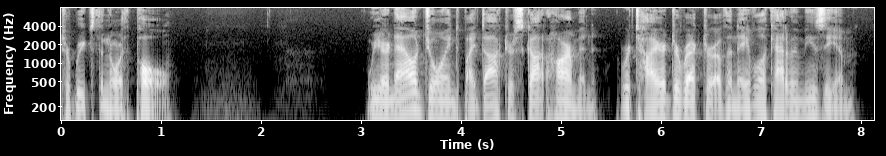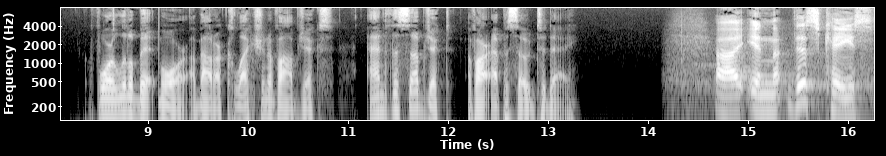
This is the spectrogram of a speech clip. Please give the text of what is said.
to reach the North Pole. We are now joined by Dr. Scott Harmon, retired director of the Naval Academy Museum, for a little bit more about our collection of objects and the subject of our episode today. Uh, in this case,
